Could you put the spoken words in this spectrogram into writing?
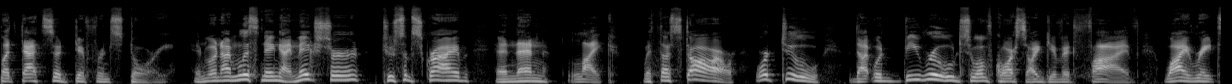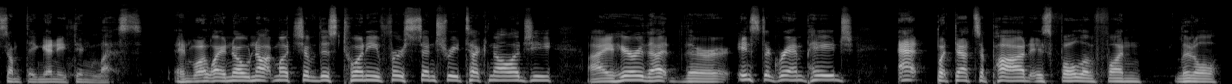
But That's a Different Story. And when I'm listening, I make sure to subscribe and then like with a star or two. That would be rude, so of course I give it five. Why rate something anything less? And while I know not much of this 21st century technology, I hear that their Instagram page, at But That's a Pod, is full of fun little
